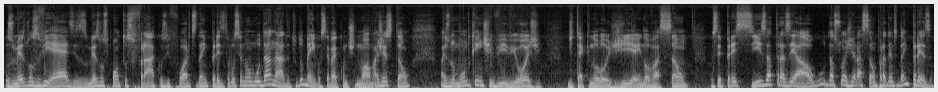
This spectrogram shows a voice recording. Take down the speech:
os mesmos vieses, os mesmos pontos fracos e fortes da empresa. Então você não muda nada. Tudo bem, você vai continuar uma gestão, mas no mundo que a gente vive hoje, de tecnologia inovação, você precisa trazer algo da sua geração para dentro da empresa.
